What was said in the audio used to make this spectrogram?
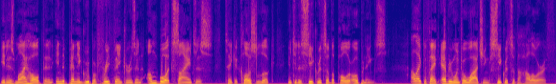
It is my hope that an independent group of freethinkers and unbought scientists take a closer look into the secrets of the polar openings. I'd like to thank everyone for watching Secrets of the Hollow Earth.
